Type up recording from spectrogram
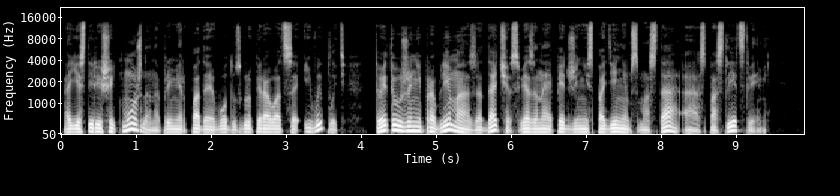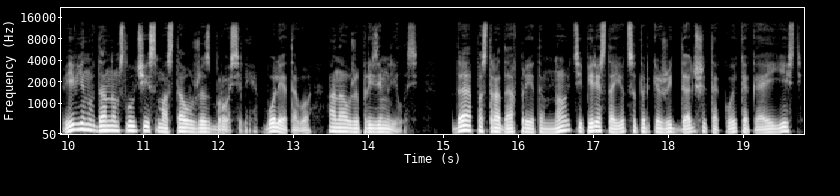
А если решить можно, например, падая в воду, сгруппироваться и выплыть, то это уже не проблема, а задача, связанная опять же не с падением с моста, а с последствиями. Вивьен в данном случае с моста уже сбросили. Более того, она уже приземлилась. Да, пострадав при этом, но теперь остается только жить дальше такой, какая есть.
